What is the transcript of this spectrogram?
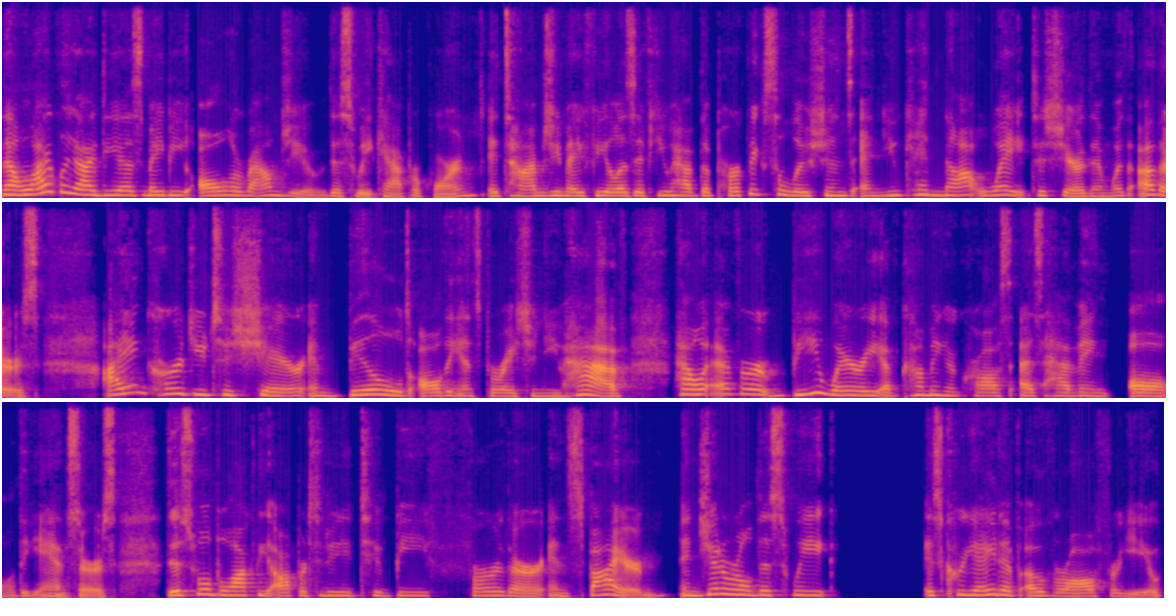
Now, lively ideas may be all around you this week, Capricorn. At times, you may feel as if you have the perfect solutions and you cannot wait to share them with others. I encourage you to share and build all the inspiration you have. However, be wary of coming across as having all the answers. This will block the opportunity to be further inspired. In general, this week, is creative overall for you.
